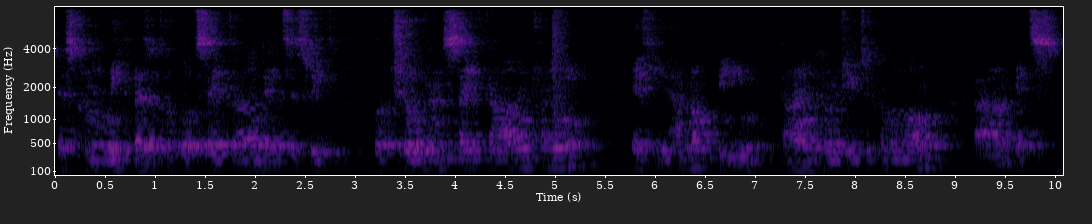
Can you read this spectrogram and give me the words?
this coming week, there's a couple of safeguarding dates this week for children's safeguarding training. If you have not been, can I encourage you to come along? Um, it's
